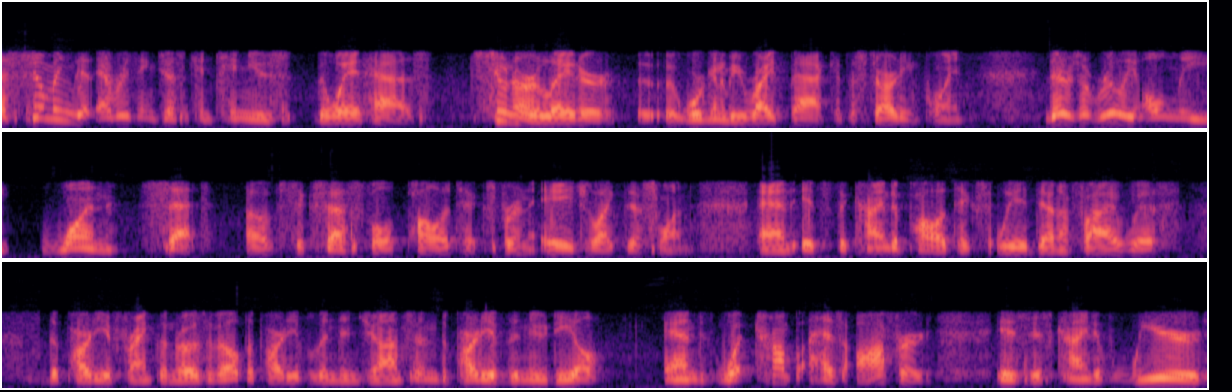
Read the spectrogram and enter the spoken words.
Assuming that everything just continues the way it has, sooner or later uh, we're going to be right back at the starting point. There's a really only one set of successful politics for an age like this one. And it's the kind of politics that we identify with the party of Franklin Roosevelt, the party of Lyndon Johnson, the party of the New Deal. And what Trump has offered is this kind of weird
